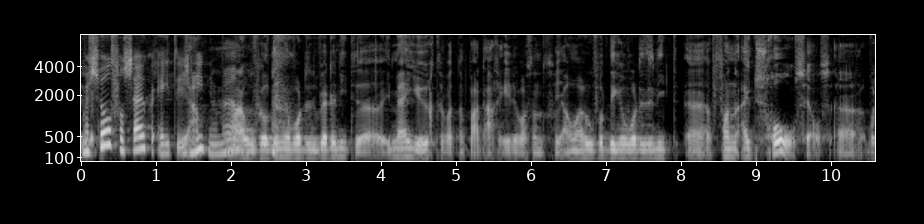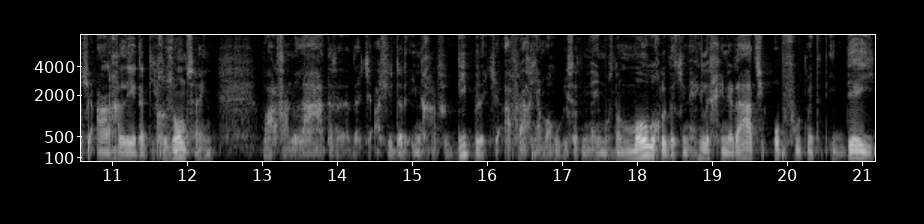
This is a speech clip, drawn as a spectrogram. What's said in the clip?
Maar zoveel suiker eten is niet normaal. Maar hoeveel dingen worden, werden niet uh, in mijn jeugd... wat een paar dagen eerder was dan van jou... maar hoeveel dingen worden er niet uh, vanuit school zelfs... Uh, wordt je aangeleerd dat die gezond zijn... Waarvan later, dat je als je erin gaat verdiepen, dat je afvraagt, ja, maar hoe is dat in hemelsnaam mogelijk? Dat je een hele generatie opvoedt met het idee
